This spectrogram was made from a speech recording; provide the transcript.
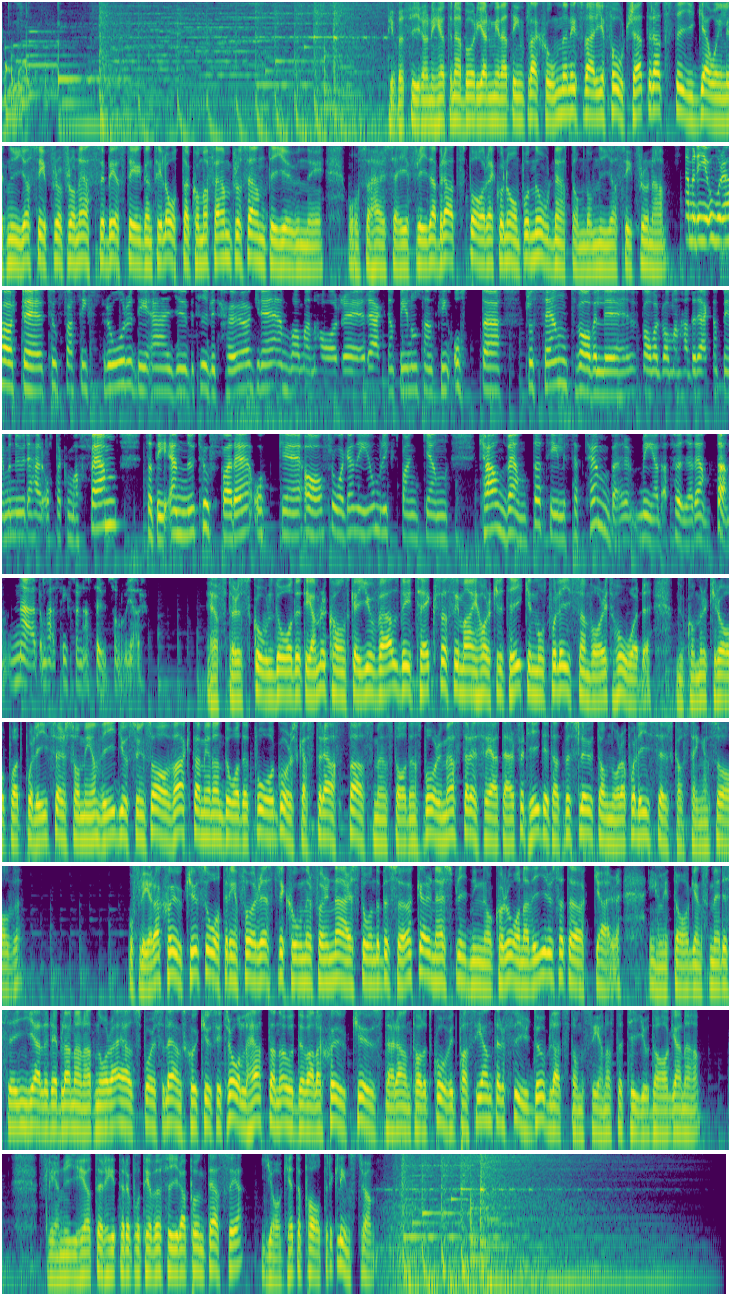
Thank you. TV4-nyheterna börjar med att inflationen i Sverige fortsätter att stiga och enligt nya siffror från SCB steg den till 8,5% i juni. Och så här säger Frida Bratt, sparekonom på Nordnet om de nya siffrorna. Ja, men det är oerhört eh, tuffa siffror. Det är ju betydligt högre än vad man har eh, räknat med. Någonstans kring 8% var väl, eh, var väl vad man hade räknat med, men nu är det här 8,5 så att det är ännu tuffare. Och eh, ja, frågan är om Riksbanken kan vänta till september september med att höja räntan när de här siffrorna ser ut som de gör. Efter skoldådet i amerikanska Uvalde i Texas i maj har kritiken mot polisen varit hård. Nu kommer krav på att poliser som i en video syns avvakta medan dådet pågår ska straffas men stadens borgmästare säger att det är för tidigt att besluta om några poliser ska stängas av. Och flera sjukhus återinför restriktioner för närstående besökare när spridningen av coronaviruset ökar. Enligt Dagens Medicin gäller det bland annat Norra Älvsborgs länssjukhus i Trollhättan och Uddevalla sjukhus där antalet covidpatienter fyrdubblats de senaste tio dagarna. Fler nyheter hittar du på TV4.se. Jag heter Patrik Lindström.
